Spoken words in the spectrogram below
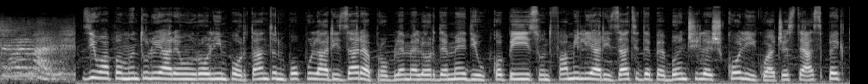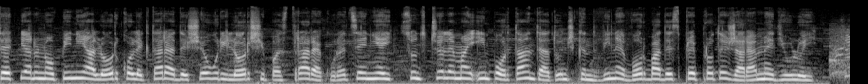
cel mai mare. Ziua Pământului are un rol important în popularizarea problemelor de mediu. Copiii sunt familiarizați de pe băncile școlii cu aceste aspecte, iar în opinia lor, colectarea deșeurilor și păstrarea curățeniei sunt cele mai importante atunci când vine vorba despre protejarea mediului. Ce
